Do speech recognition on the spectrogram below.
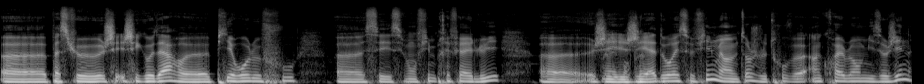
parce que chez, chez Godard, Pierrot le Fou, c'est c'est mon film préféré de lui. Euh, J'ai Ouais, bon, j'ai ça. adoré ce film, mais en même temps, je le trouve incroyablement misogyne,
